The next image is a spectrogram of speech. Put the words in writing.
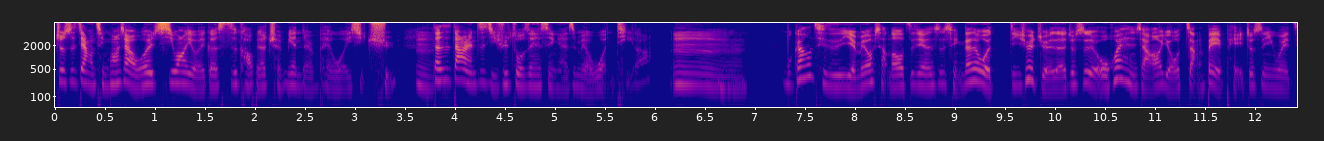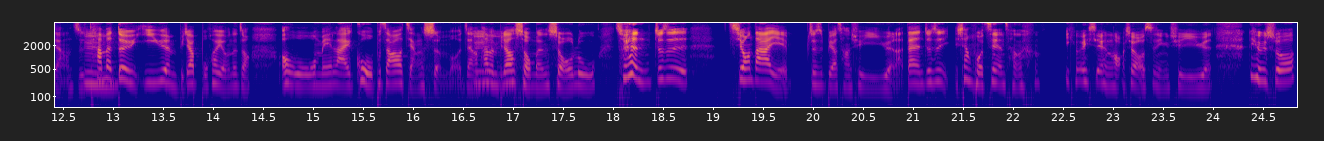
就是这样情况下，我会希望有一个思考比较全面的人陪我一起去。嗯，但是当然自己去做这件事情还是没有问题啦。嗯。嗯我刚刚其实也没有想到这件事情，但是我的确觉得，就是我会很想要有长辈陪，就是因为这样子，嗯、他们对于医院比较不会有那种哦，我我没来过，我不知道要讲什么这样，他们比较熟门熟路。虽然就是希望大家也就是不要常去医院了，但是就是 像我之前常常 因为一些很好笑的事情去医院，例如说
